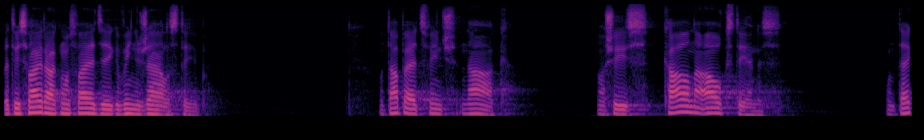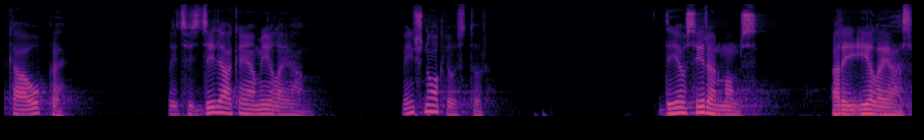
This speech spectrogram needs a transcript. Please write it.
bet visvairāk mums vajadzīga viņa žēlastība. Un tāpēc viņš nāk no šīs kalna augstienes un tek kā upe līdz visdziļākajām ielām. Viņš nokļūst tur. Dievs ir ar mums arī ielās.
